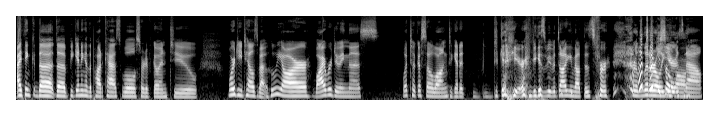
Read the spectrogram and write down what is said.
I think the the beginning of the podcast will sort of go into more details about who we are, why we're doing this, what took us so long to get it to get here because we've been talking about this for for literal so years long? now.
